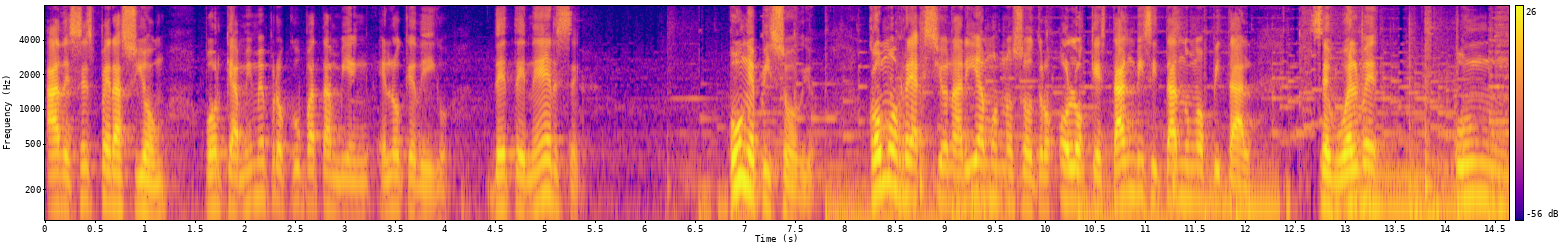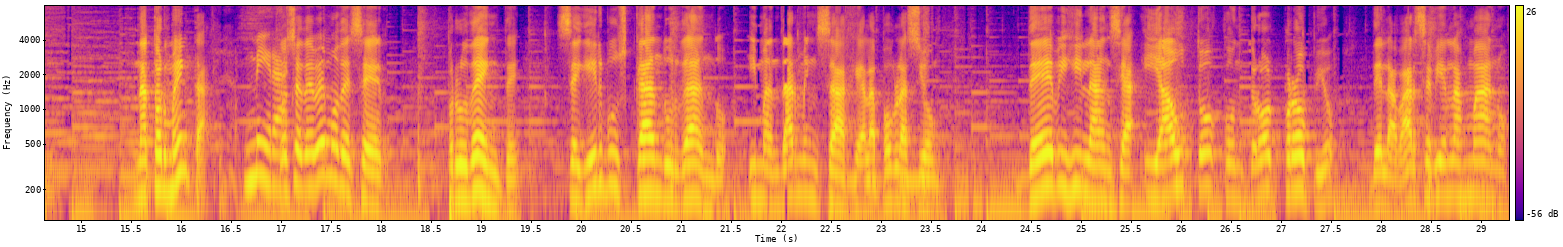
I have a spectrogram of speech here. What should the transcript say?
a desesperación, porque a mí me preocupa también, es lo que digo, detenerse un episodio. ¿Cómo reaccionaríamos nosotros o los que están visitando un hospital? Se vuelve un- una tormenta. Mira, Entonces debemos de ser prudentes, seguir buscando, hurgando y mandar mensaje a la población de vigilancia y autocontrol propio de lavarse bien las manos.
